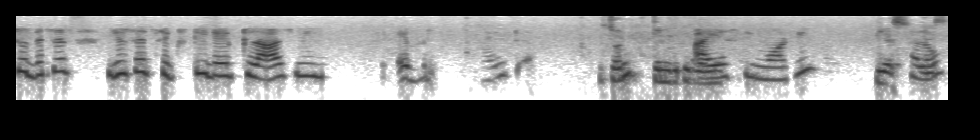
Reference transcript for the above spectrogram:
so this is you said 60 day class means every night Sorry, can you repeat? IST morning. Yes. Hello? Yes.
